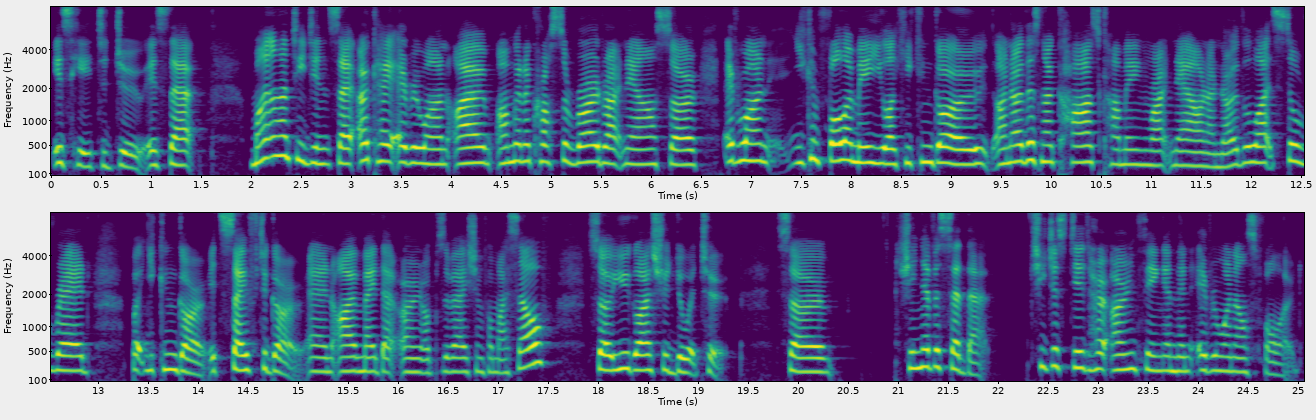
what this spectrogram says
is here to do. Is that my auntie didn't say, okay, everyone, I, I'm going to cross the road right now. So, everyone, you can follow me. You, like, you can go. I know there's no cars coming right now, and I know the light's still red, but you can go. It's safe to go. And I made that own observation for myself. So, you guys should do it too. So, she never said that she just did her own thing and then everyone else followed.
